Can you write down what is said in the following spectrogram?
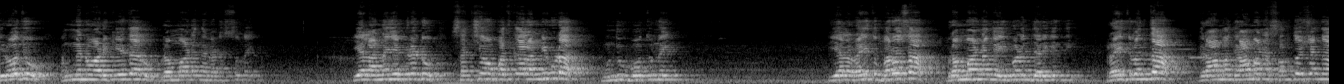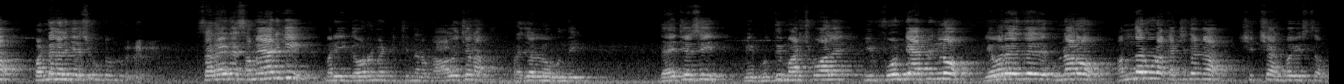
ఈరోజు అంగన్వాడీ కేంద్రాలు బ్రహ్మాండంగా నడుస్తున్నాయి. ఇవాళ అన్న చెప్పినట్టు సంక్షేమ పథకాలన్నీ కూడా ముందుకు పోతున్నాయి. ఇవాళ రైతు భరోసా బ్రహ్మాండంగా ఇవ్వడం జరిగింది. రైతులంతా గ్రామ గ్రామాన సంతోషంగా పండుగలు చేసుకుంటున్నారు. సరైన సమయానికి మరి ఈ గవర్నమెంట్ ఇచ్చిందని ఒక ఆలోచన ప్రజల్లో ఉంది. దయచేసి మీ బుద్ధి మార్చుకోవాలి. ఈ ఫోన్ ట్యాపింగ్లో ఎవరైతే ఉన్నారో అందరూ కూడా ఖచ్చితంగా శిక్ష అనుభవిస్తారు.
